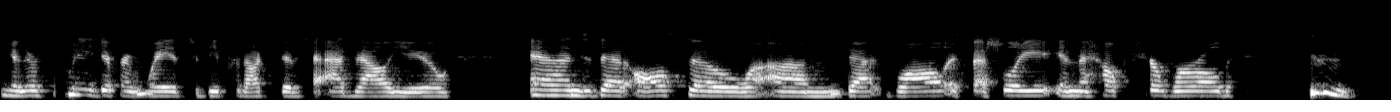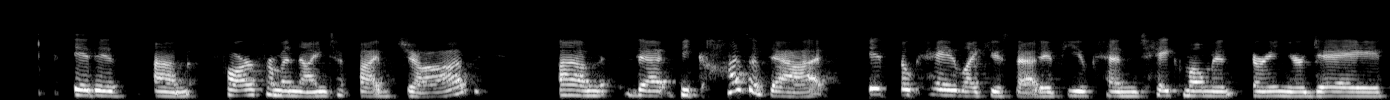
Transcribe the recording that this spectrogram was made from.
you know there's so many different ways to be productive, to add value, and that also um, that while especially in the healthcare world it is um, far from a nine to five job. Um, that because of that, it's okay, like you said, if you can take moments during your day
